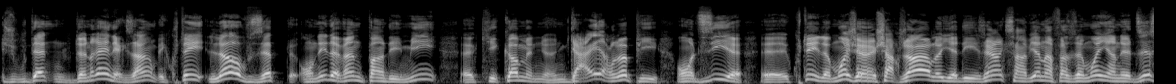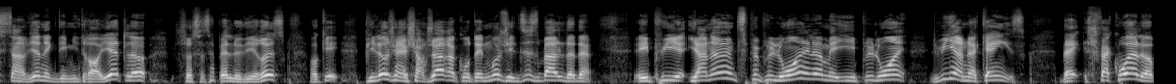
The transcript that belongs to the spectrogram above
je vous, donnerai un exemple. Écoutez, là, vous êtes, on est devant une pandémie euh, qui est comme une, guerre, là, puis on dit, euh, euh, écoutez, là, moi, j'ai un chargeur, là, il y a des gens qui s'en viennent en face de moi, il y en a 10 qui s'en viennent avec des mitraillettes, là, ça, ça s'appelle le virus, OK? Puis là, j'ai un chargeur à côté de moi, j'ai 10 balles dedans. Et puis, il y en a un un petit peu plus loin, là, mais il est plus loin. Lui, il y en a 15. Ben, je fais quoi, là?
